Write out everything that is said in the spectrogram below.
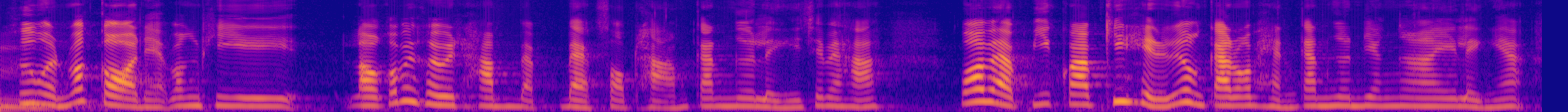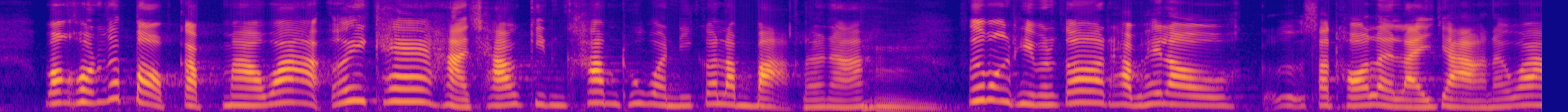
มคือเหมือนเมื่อก่อนเนี่ยบางทีเราก็ไม่เคยไปทำแบบแบบสอบถามการเงินอะไรอย่างนี้ใช่ไหมคะ ว่าแบบมีความคิดเห็นเรื่องของการวางแผนการเงินยังไงอะไรเงี้ย บางคนก็ตอบกลับมาว่า เอ้ยแค่หาเช้ากินค่ำทุกวันนี้ก็ลำบากแล้วนะอืมซึ่งบางทีมันก็ทำให้เราสะท้อนหลาย ๆ อย่างนะว่า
